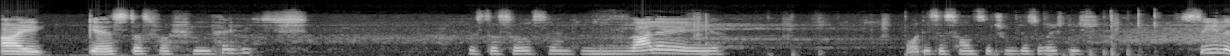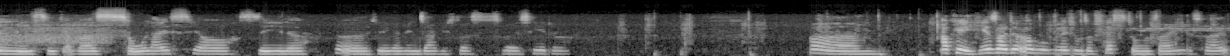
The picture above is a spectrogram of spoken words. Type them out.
I guess das war schlecht. Ist das Soul Sand Valley? Boah, diese Sounds sind schon wieder so richtig seelenmäßig, aber Soul heißt ja auch Seele. Äh, Digga, wen sage ich das? Das weiß jeder. Ähm, okay, hier sollte irgendwo vielleicht unsere Festung sein, deshalb.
